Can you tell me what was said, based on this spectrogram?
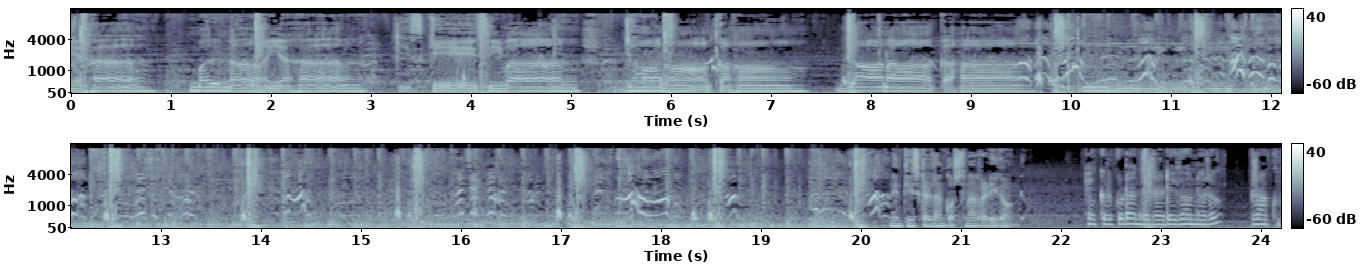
यहाँ मरना यहाँ किसके सिवा जाना कहाँ जाना कहाँ నేను తీసుకెళ్ళడానికి వస్తున్నా రెడీగా ఉండు ఇక్కడ కూడా అందరు రెడీగా ఉన్నారు రాకు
